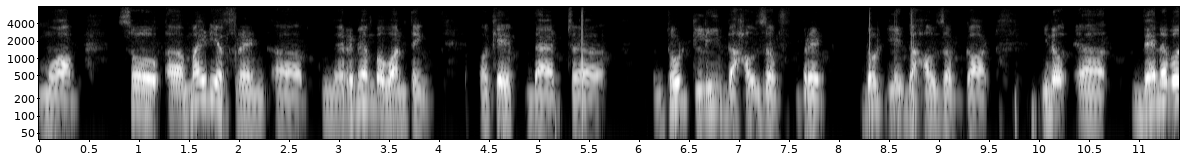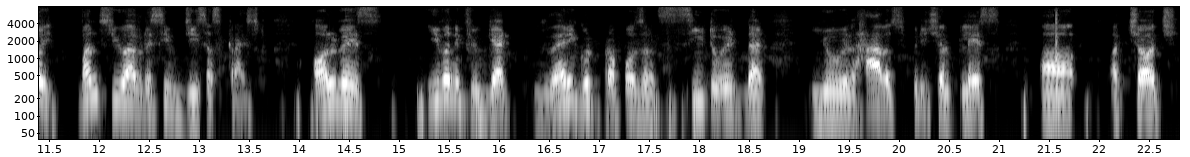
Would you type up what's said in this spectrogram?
Moab. So, uh, my dear friend, uh, remember one thing, okay, that uh, don't leave the house of bread, don't leave the house of God. You know, uh, whenever once you have received jesus christ always even if you get very good proposals see to it that you will have a spiritual place uh, a church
